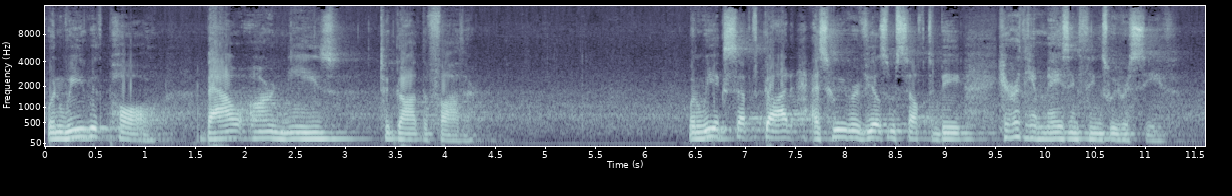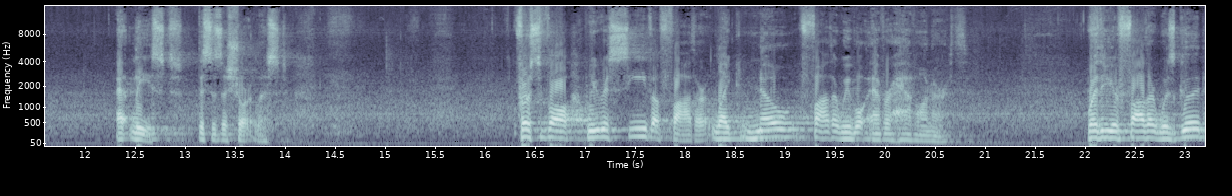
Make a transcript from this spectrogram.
When we, with Paul, bow our knees to God the Father, when we accept God as who He reveals Himself to be, here are the amazing things we receive. At least, this is a short list. First of all, we receive a father like no father we will ever have on earth. Whether your father was good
